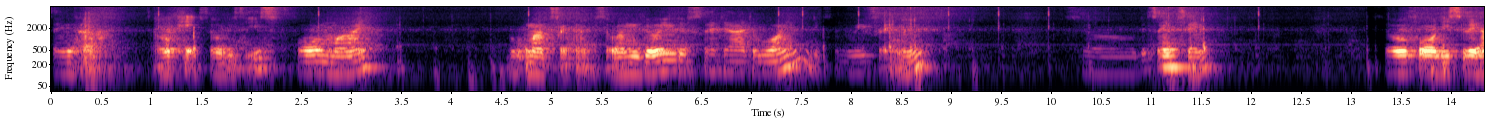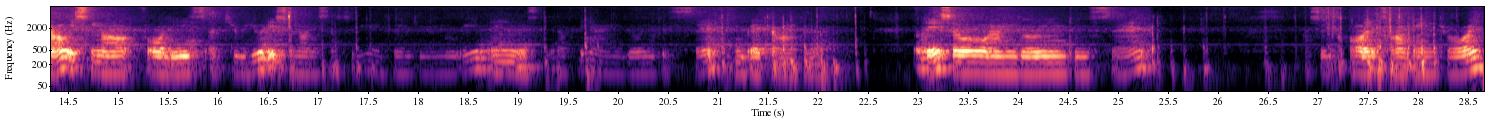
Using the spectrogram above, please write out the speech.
center. Okay so this is for my bookmark fragment. So I'm going to set the other one. Dictionary fragment so the same thing so for this layout it's not for this attribute it's not necessary. I'm going to remove it and instead of this I'm going to set background color okay so I'm going to set. I should call it from Android.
